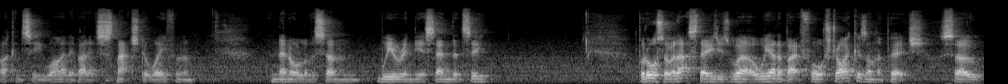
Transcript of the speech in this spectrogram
I can see why they've had it snatched away from them, and then all of a sudden we were in the ascendancy but also at that stage as well, we had about four strikers on the pitch. So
